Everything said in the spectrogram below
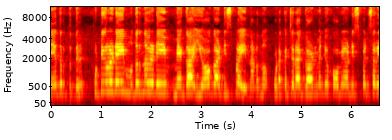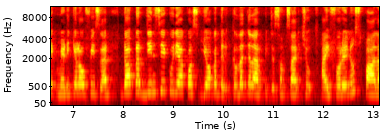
നേതൃത്വത്തിൽ കുട്ടികളുടെയും മുതിർന്നവരുടെയും മെഗാ യോഗ ഡിസ്പ്ലേ നടന്നു. Kudakkachira government homeo dispensary medical officer doctor Jincy Kuriakose യോഗത്തിൽ കൃതജ്ഞത അർപ്പിച്ച്. സംസാരിച്ചു. ഐഫോറിയ ന്യൂസ് പാല.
